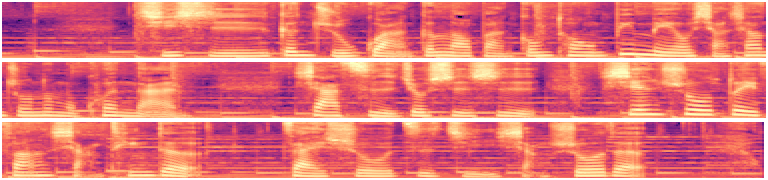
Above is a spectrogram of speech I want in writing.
其实，跟主管、跟老板沟通，并没有想象中那么困难。下次就试试，先说对方想听的，再说自己想说的。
